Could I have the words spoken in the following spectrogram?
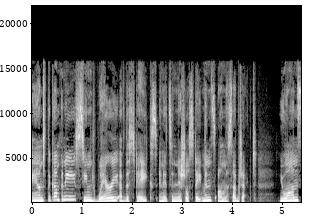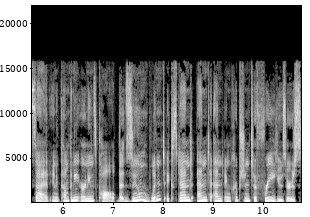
and the company seemed wary of the stakes in its initial statements on the subject. Yuan said in a company earnings call that Zoom wouldn't extend end to end encryption to free users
